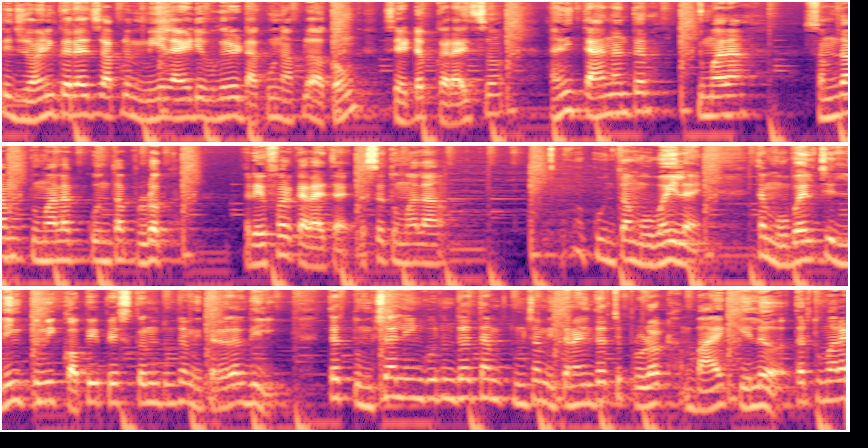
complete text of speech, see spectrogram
ते जॉईन करायचं आपलं मेल आय डी वगैरे टाकून आपलं अकाउंट सेटअप करायचं. आणि त्यानंतर तुम्हाला समजा तुम्हाला कोणता प्रोडक्ट रेफर करायचा आहे तसं तुम्हाला कोणता मोबाईल आहे त्या मोबाईलची लिंक तुम्ही कॉपी पेस्ट करून तुमच्या मित्राला दिली. तर तुमच्या लिंकवरून जर त्या तुमच्या मित्रांनी जर ते प्रोडक्ट बाय केलं तर तुम्हाला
